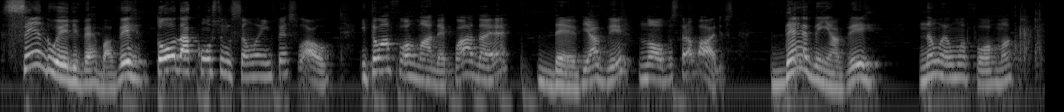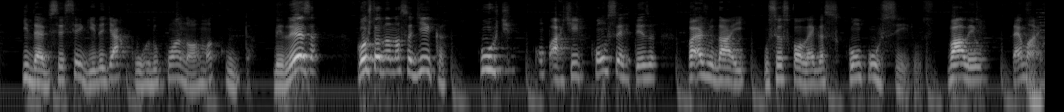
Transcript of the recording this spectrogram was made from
Sendo ele verbo haver, toda a construção é impessoal. Então a forma adequada é deve haver novos trabalhos. Devem haver não é uma forma que deve ser seguida de acordo com a norma culta. Beleza? Gostou da nossa dica? Curte, compartilhe, com certeza vai ajudar aí os seus colegas concurseiros. Valeu, até mais!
